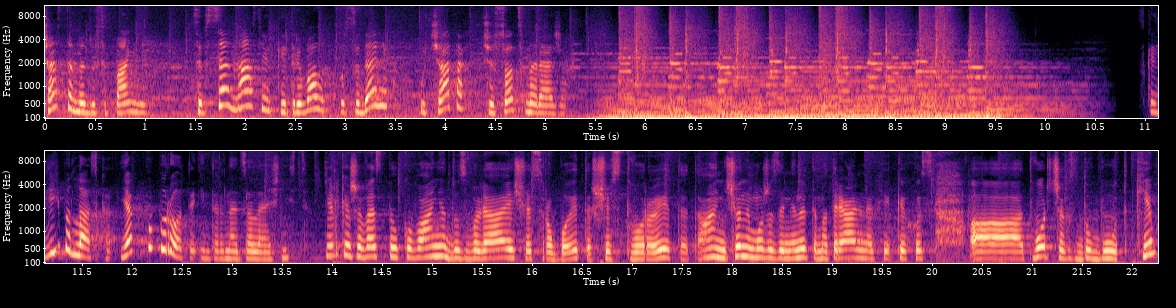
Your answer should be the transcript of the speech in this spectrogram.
часте недосипання це все наслідки тривалих посиденьок у чатах чи соцмережах. Будь ласка, як побороти інтернет-залежність? Тільки живе спілкування дозволяє щось робити, щось створити. Та? Нічого не може замінити матеріальних якихось а, творчих здобутків.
